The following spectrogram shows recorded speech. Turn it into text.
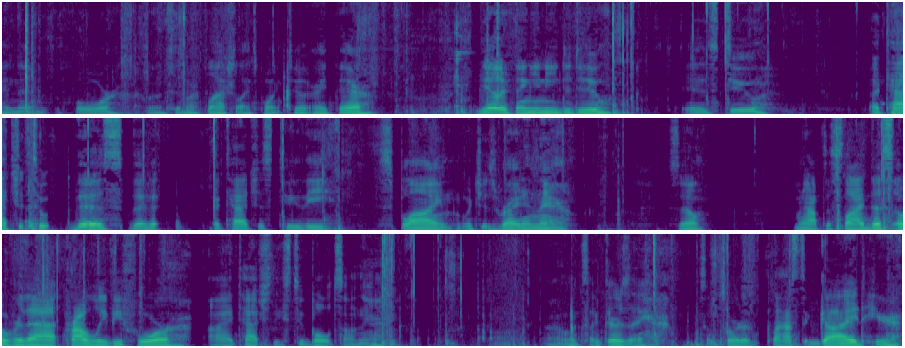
And then four. Let's see, my flashlight's pointing to it right there. The other thing you need to do is to attach it to this that it attaches to the spline, which is right in there. So I'm gonna have to slide this over that probably before I attach these two bolts on there. Uh, looks like there's a some sort of plastic guide here.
